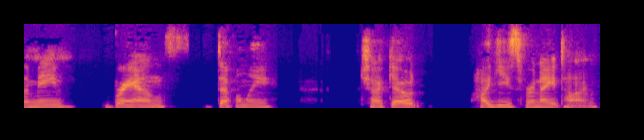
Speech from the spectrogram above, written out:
the main brands, definitely check out Huggies for nighttime.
